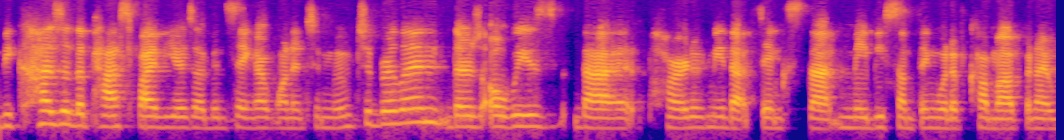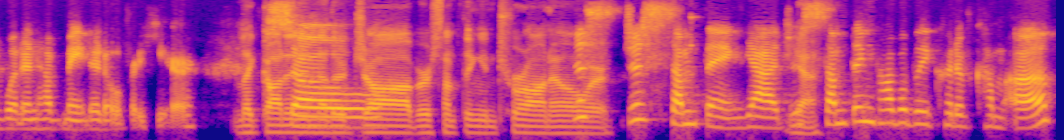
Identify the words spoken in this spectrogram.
because of the past five years I've been saying I wanted to move to Berlin, there's always that part of me that thinks that maybe something would have come up and I wouldn't have made it over here. like gotten another job or something in toronto or just just something, yeah, just Yeah. something probably could have come up.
